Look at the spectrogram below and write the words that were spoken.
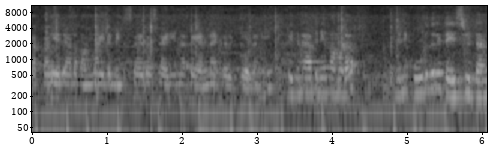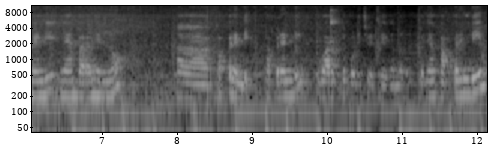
തക്കാളിയും എല്ലാം കൂടെ നന്നായിട്ട് മിക്സ് ചെയ്ത സൈഡിൽ നിന്നൊക്കെ എണ്ണയൊക്കെ വിട്ട് തുടങ്ങി. അപ്പോൾ ഇതിനകത്തിനെയും നമ്മൾ ഇതിന് കൂടുതൽ ടേസ്റ്റ് കിട്ടാൻ വേണ്ടി ഞാൻ പറഞ്ഞിരുന്നു കപ്പരണ്ടി. കപ്പരണ്ടി വറുത്ത് പൊടിച്ച് വെച്ചേക്കുന്നത്. അപ്പോൾ ഞാൻ കപ്പരണ്ടിയും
